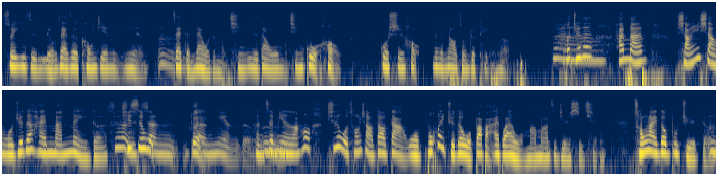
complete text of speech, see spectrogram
所以一直留在这个空间里面，嗯，在等待我的母亲，一直到我母亲过后过世后，那个闹钟就停了。对啊，我觉得还蛮。想一想，我觉得还蛮美的。其实我对正面的，很正面。然后，其实我从小到大，我不会觉得我爸爸爱不爱我妈妈这件事情，从来都不觉得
